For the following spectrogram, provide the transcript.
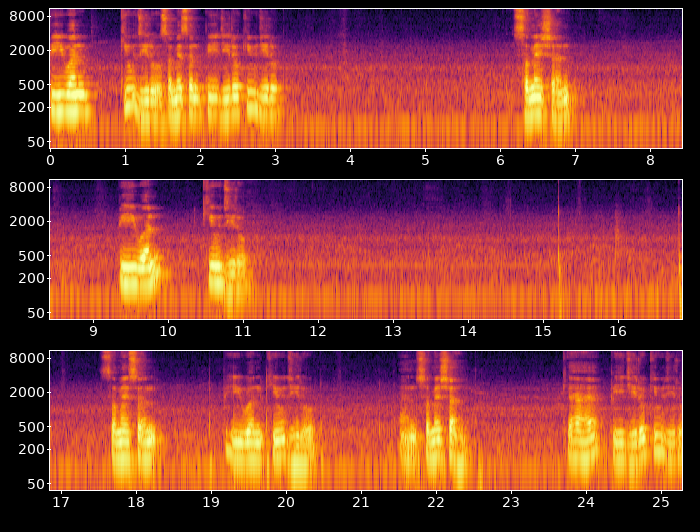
p one q zero summation p zero q zero summation p one q zero summation p one q zero and summation क्या है p zero q zero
